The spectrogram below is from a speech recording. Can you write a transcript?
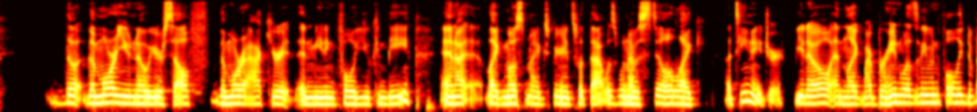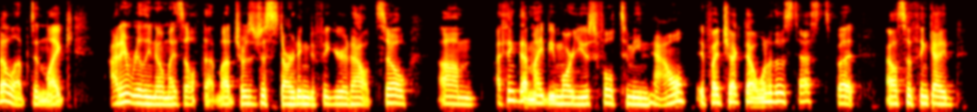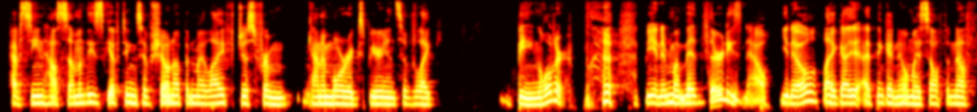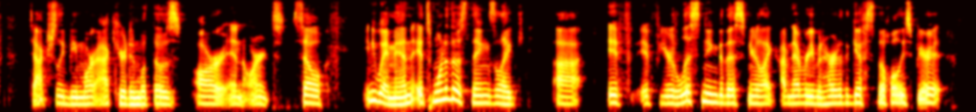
the the more you know yourself, the more accurate and meaningful you can be. And I like most of my experience with that was when I was still like a teenager, you know, and like my brain wasn't even fully developed and like I didn't really know myself that much. I was just starting to figure it out. So, um, I think that might be more useful to me now if I checked out one of those tests, but I also think I have seen how some of these giftings have shown up in my life just from kind of more experience of like being older, being in my mid 30s now, you know, like I, I think I know myself enough to actually be more accurate in what those are and aren't. So, anyway, man, it's one of those things like, uh, if if you're listening to this and you're like, I've never even heard of the gifts of the Holy Spirit,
